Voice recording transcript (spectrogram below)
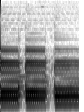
Música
